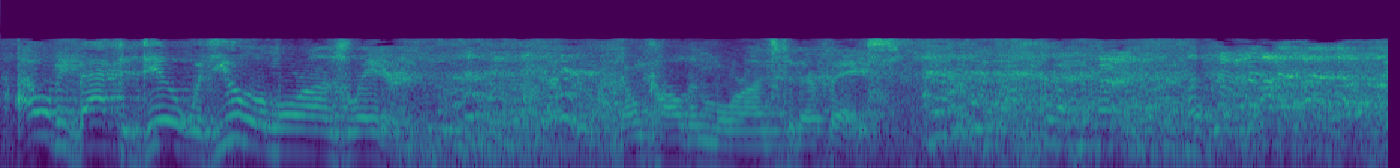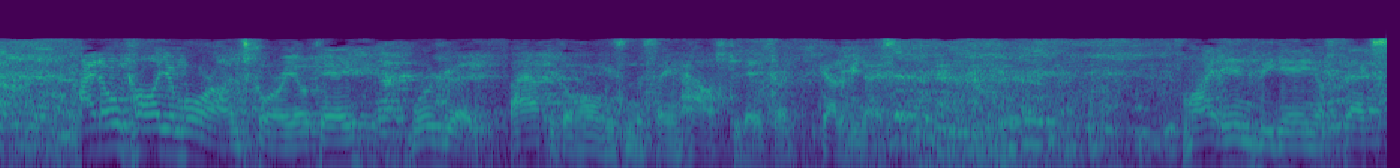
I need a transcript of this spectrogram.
I will be back to deal with you little morons later. Don't call them morons to their face. I don't call you morons, Corey, okay? We're good. I have to go home. He's in the same house today, so it's got to be nice. My envy, gang, affects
